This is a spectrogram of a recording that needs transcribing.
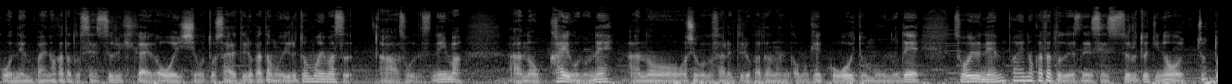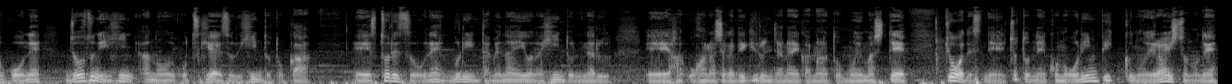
こう年配の方と接する機会が多い仕事されてる方もいると思います。あそうですね。今あの介護のねあのお仕事されてる方なんかも結構多いと思うのでそういう年配の方とですね接する時のちょっとこうね上手にひんあのお付き合いするヒントとかえー、ストレスをね無理にためないようなヒントになる、えー、お話ができるんじゃないかなと思いまして今日はですねちょっとねこのオリンピックの偉い人のね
